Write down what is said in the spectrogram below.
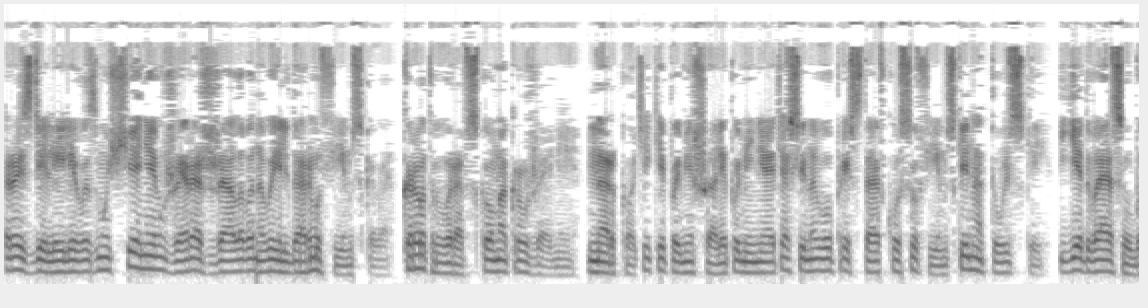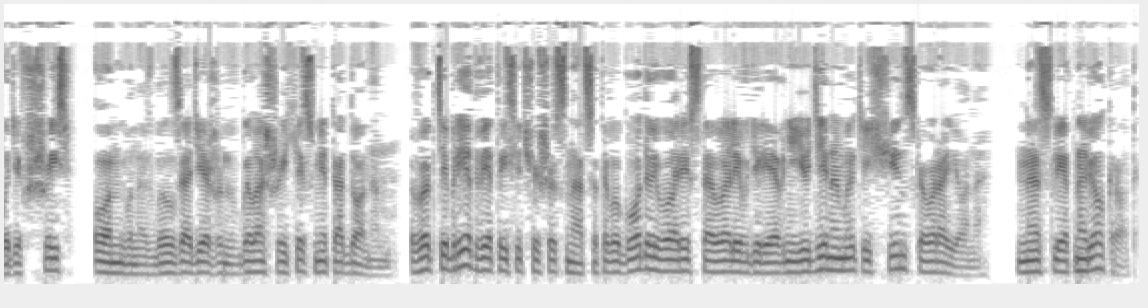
разделили возмущение уже разжалованного Ильдара Уфимского. Крот в воровском окружении. Наркотики помешали поменять Осинову приставку с Уфимский на Тульский. Едва освободившись, он вновь был задержан в Балашихе с метадоном. В октябре 2016 года его арестовали в деревне Юдином Тищинского района. Наслед навел крот,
